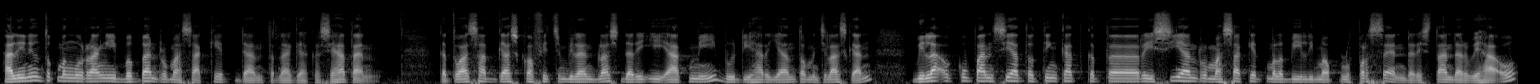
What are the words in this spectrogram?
Hal ini untuk mengurangi beban rumah sakit dan tenaga kesehatan. Ketua Satgas COVID-19 dari IAKMI, Budi Haryanto menjelaskan, bila okupansi atau tingkat keterisian rumah sakit melebihi 50 persen dari standar WHO,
